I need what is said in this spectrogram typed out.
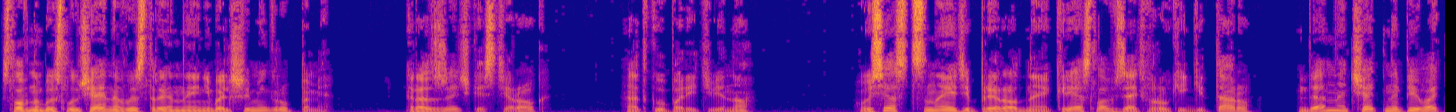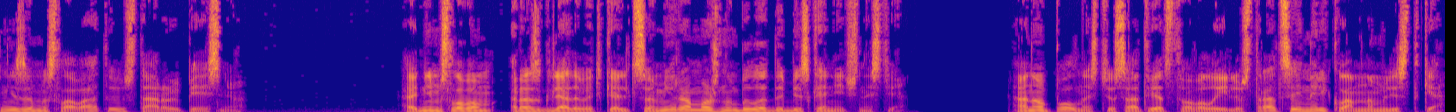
словно бы случайно выстроенные небольшими группами. Разжечь костерок, откупорить вино, усесться на эти природные кресла, взять в руки гитару, да начать напевать незамысловатую старую песню. Одним словом, разглядывать кольцо мира можно было до бесконечности. Оно полностью соответствовало иллюстрации на рекламном листке.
